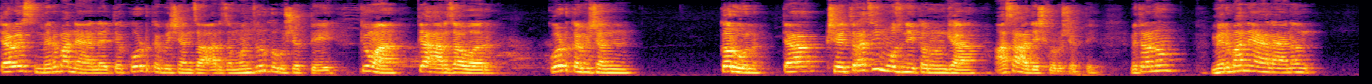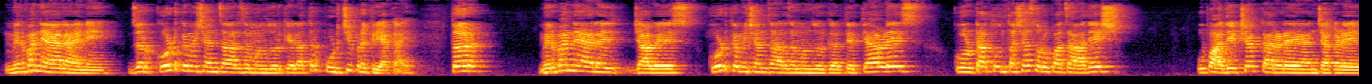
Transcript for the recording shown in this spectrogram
त्यावेळेस मेहरबान न्यायालय ते कोर्ट कमिशनचा अर्ज मंजूर करू शकते किंवा त्या अर्जावर कोर्ट कमिशन करून त्या क्षेत्राची मोजणी करून घ्या असा आदेश करू शकते. मित्रांनो मेहरबान न्यायालयानं मेहरबान न्यायालयाने जर कोर्ट कमिशनचा अर्ज मंजूर केला तर पुढची प्रक्रिया काय? तर मिरबा न्यायालय ज्यावेळेस कोर्ट कमिशनचा अर्ज मंजूर करते त्यावेळेस कोर्टातून तशा स्वरूपाचा आदेश उपअधीक्षक कार्यालय यांच्याकडे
